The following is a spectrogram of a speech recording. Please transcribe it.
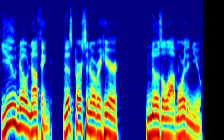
You know nothing. This person over here knows a lot more than you.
